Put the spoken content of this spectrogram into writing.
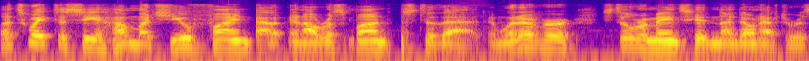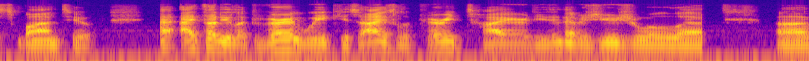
let's wait to see how much you find out, and I'll respond to that. And whatever still remains hidden, I don't have to respond to. I, I thought he looked very weak. His eyes looked very tired. He didn't have his usual, uh, uh,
